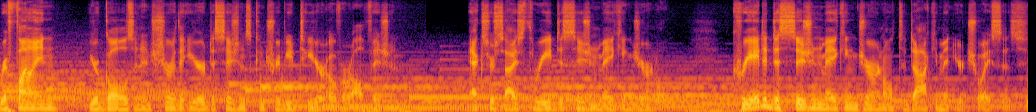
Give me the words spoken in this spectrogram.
Refine your goals and ensure that your decisions contribute to your overall vision. Exercise 3 Decision Making Journal. Create a decision making journal to document your choices,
